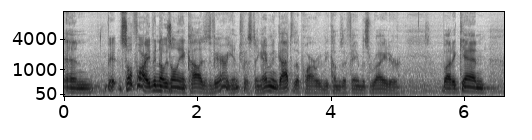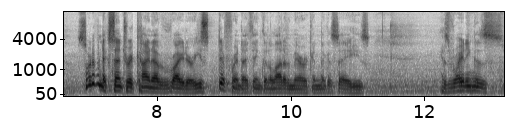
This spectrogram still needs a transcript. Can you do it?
And it- so far, even though he's only in college, it's very interesting. I haven't even got to the part where he becomes a famous writer. But again, sort of an eccentric kind of writer. He's different, I think, than a lot of American. Like I say, he's his writing is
